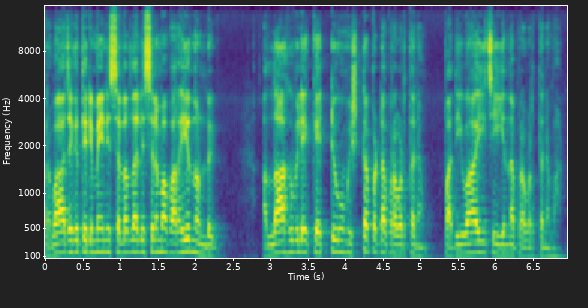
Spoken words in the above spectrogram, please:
പ്രവാചക തിരുമേനി സല്ലാ അലൈഹി വസല്ലമ പറയുന്നുണ്ട് അള്ളാഹുവിലേക്ക് ഏറ്റവും ഇഷ്ടപ്പെട്ട പ്രവർത്തനം പതിവായി ചെയ്യുന്ന പ്രവർത്തനമാണ്.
